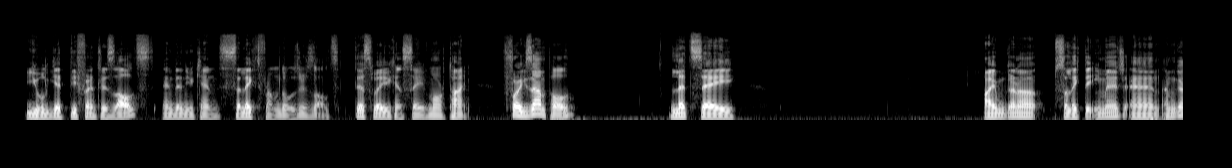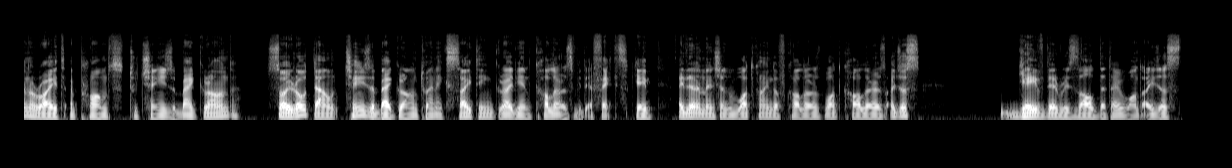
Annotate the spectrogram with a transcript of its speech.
you will get different results and then you can select from those results. This way you can save more time. For example, let's say I'm gonna select the image and I'm gonna write a prompt to change the background. So I wrote down, change the background to an exciting gradient colors with effects, okay? I didn't mention what kind of colors, what colors, I just gave the result that I want. I just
